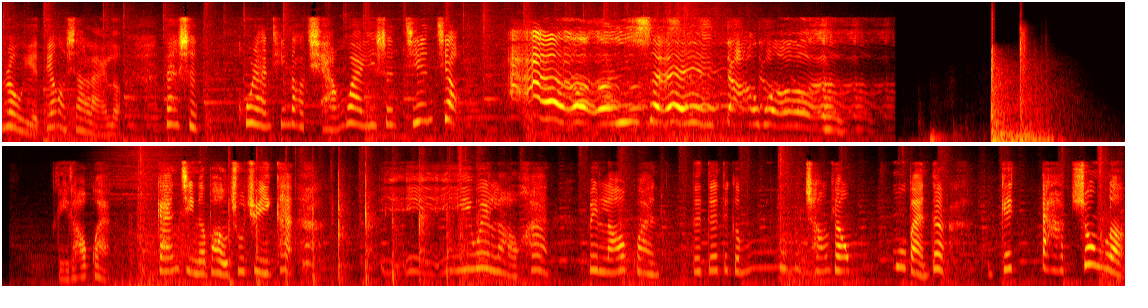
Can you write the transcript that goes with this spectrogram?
肉也掉下来了，但是忽然听到墙外一声尖叫：“啊！谁打我？”李老管赶紧的跑出去一看，一一一位老汉被老管的的这个木长条木板凳给打中了，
